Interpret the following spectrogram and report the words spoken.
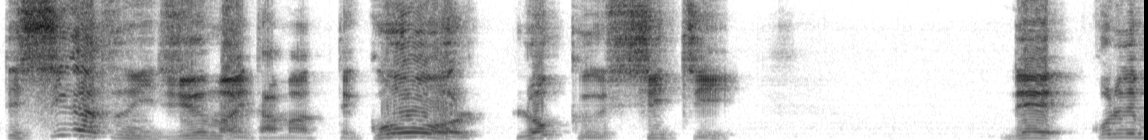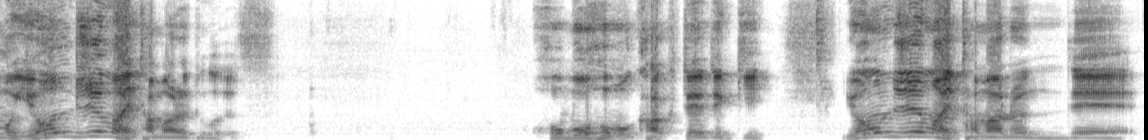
で、4月に10枚貯まって、5、6、7。で、これでもう40枚貯まるってことです。ほぼほぼ確定的。40枚貯まるんで、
